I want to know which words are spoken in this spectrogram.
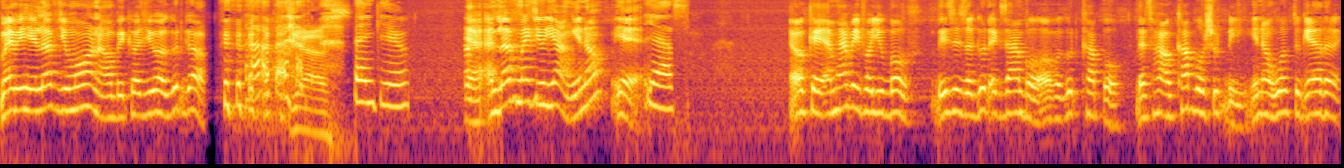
Maybe he loves you more now because you're a good girl. yes. Thank you. Yeah, and love makes you young, you know? Yeah. Yes. Okay, I'm happy for you both. This is a good example of a good couple. That's how a couple should be. You know, work together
